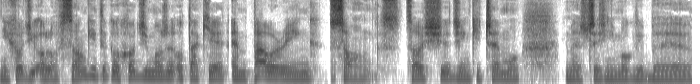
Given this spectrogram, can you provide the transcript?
Nie chodzi o love songi, tylko chodzi może o takie empowering songs. Coś, dzięki czemu mężczyźni mogliby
